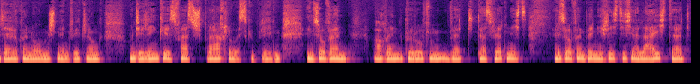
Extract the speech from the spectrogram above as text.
der ökonomischen Entwicklung. Und die Linke ist fast sprachlos geblieben. Insofern, auch wenn gerufen wird, das wird nichts, insofern bin ich richtig erleichtert,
